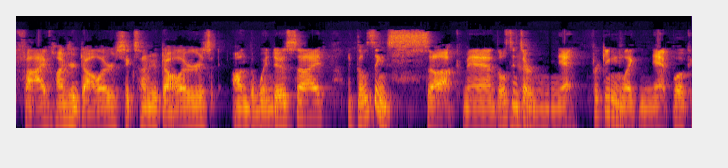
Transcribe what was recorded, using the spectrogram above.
five hundred dollars, six hundred dollars on the Windows side. Like those things suck, man. Those things Yeah. are net freaking like netbook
